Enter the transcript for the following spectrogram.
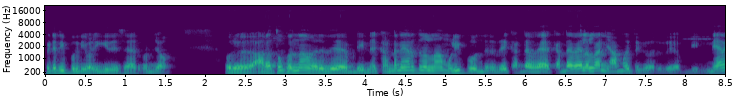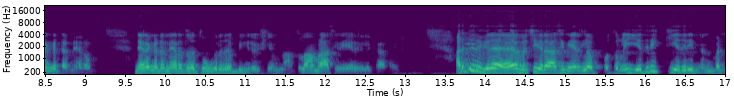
பிடரி பகுதி வலிக்குது சார் கொஞ்சம் ஒரு அரை தூக்கம் தான் வருது அப்படின்னு கண்ட நேரத்துல எல்லாம் முழிப்பு வந்துடுது கண்ட வே கண்ட வேலைலாம் ஞாபகத்துக்கு வருது அப்படின்னு நேரங்கட்ட நேரம் நேரங்கட்ட நேரத்துல தூங்குறது அப்படிங்கிற விஷயம்லாம் துலாம் ராசி நேயர்களுக்காக அடுத்து இருக்கிற விருச்சிக ராசி நேர்களை பொறுத்தவரை எதிரிக்கு எதிரி நண்பன்.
